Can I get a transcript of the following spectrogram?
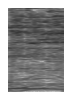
Ooh.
